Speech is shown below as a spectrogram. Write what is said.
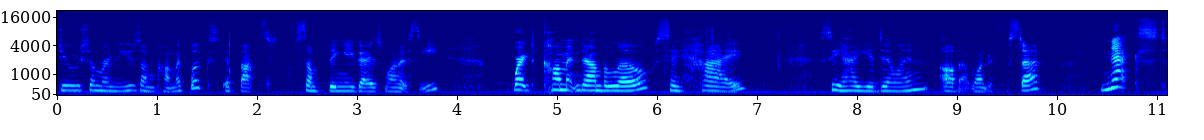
do some reviews on comic books if that's something you guys want to see. Write comment down below, say hi, see how you doing, all that wonderful stuff. Next,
